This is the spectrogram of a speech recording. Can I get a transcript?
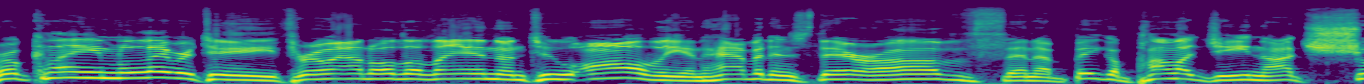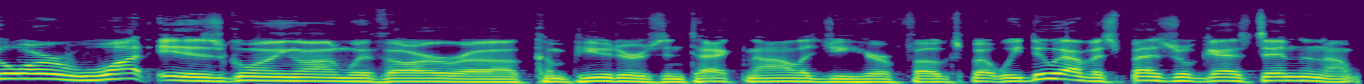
Proclaim liberty throughout all the land unto all the inhabitants thereof. And a big apology. Not sure what is going on with our uh, computers and technology here, folks, but we do have a special guest in, and I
